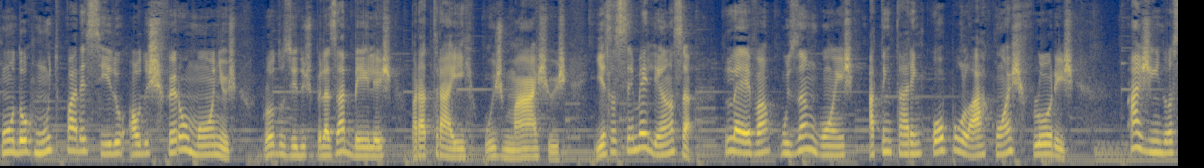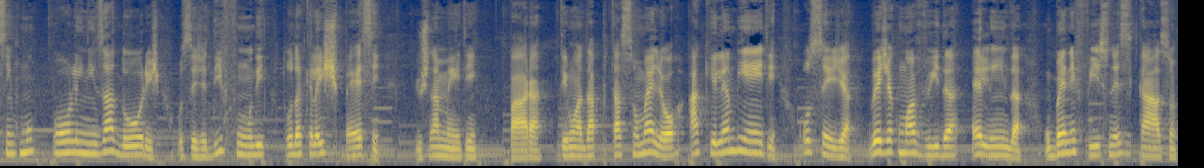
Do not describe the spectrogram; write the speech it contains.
com odor muito parecido ao dos feromônios produzidos pelas abelhas para atrair os machos, e essa semelhança leva os zangões a tentarem copular com as flores, agindo assim como polinizadores, ou seja, difunde toda aquela espécie justamente para ter uma adaptação melhor àquele ambiente. Ou seja, veja como a vida é linda. O benefício nesse caso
